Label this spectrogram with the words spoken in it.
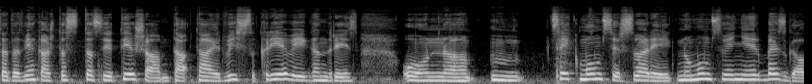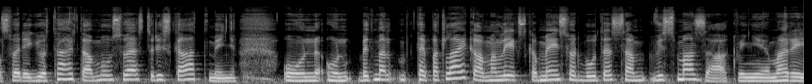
Tātad vienkārši tas, tas ir tiešām tā, tā ir visa Krievija gandrīz. Un, mm, cik mums ir svarīgi. Nu, mums viņi ir bezgalīgi svarīgi, jo tā ir tā mūsu vēsturiskā atmiņa. Un, un, bet man, tāpat laikā man liekas, ka mēs varbūt esam vismazāk viņiem arī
